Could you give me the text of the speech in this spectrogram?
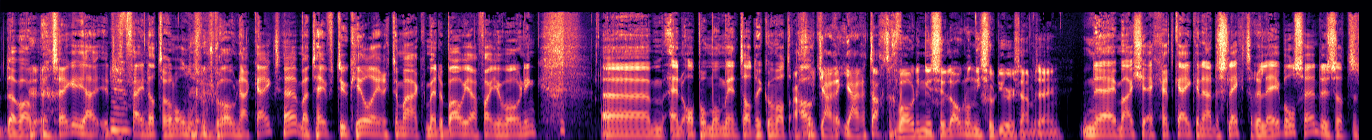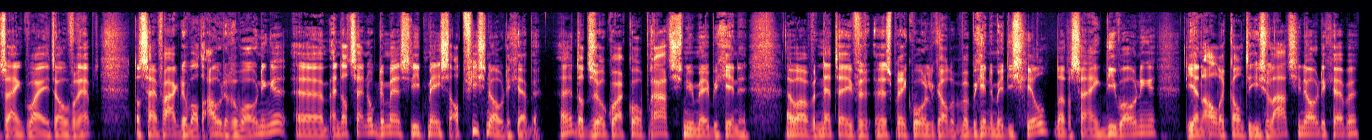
dat wou ik net zeggen. Ja, het is ja. fijn dat er een onderzoeksbureau naar kijkt. Hè, maar het heeft natuurlijk heel erg te maken met het bouwjaar van je woning. Um, en op het moment dat ik een wat. Maar goed, jaren, jaren 80 woningen zullen ook nog niet zo duurzaam zijn. Nee, maar als je echt gaat kijken naar de slechtere labels, hè, dus dat is eigenlijk waar je het over hebt, dat zijn vaak de wat oudere woningen. Um, en dat zijn ook de mensen die het meeste advies nodig hebben. Hè. Dat is ook waar corporaties nu mee beginnen. En waar we het net even uh, spreekwoordelijk hadden, we beginnen met die schil. Nou, dat zijn eigenlijk die woningen die aan alle kanten isolatie nodig hebben.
